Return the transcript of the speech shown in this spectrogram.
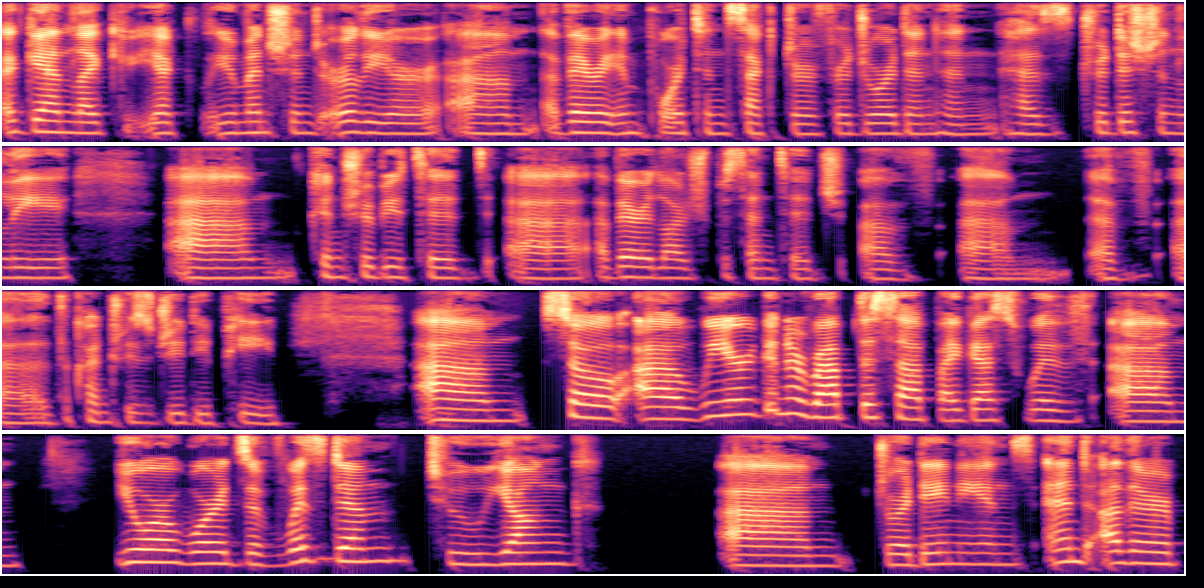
again, like you mentioned earlier, um, a very important sector for Jordan and has traditionally um, contributed uh, a very large percentage of um, of uh, the country's GDP. Um, so uh, we are going to wrap this up, I guess, with um, your words of wisdom to young um, Jordanians and other,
